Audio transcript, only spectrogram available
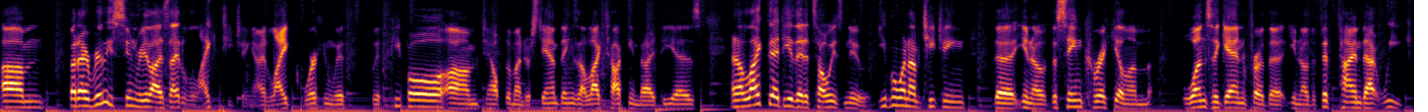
Um, but I really soon realized I like teaching. I like working with with people um, to help them understand things. I like talking about ideas, and I like the idea that it's always new. Even when I'm teaching the you know the same curriculum once again for the you know the fifth time that week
